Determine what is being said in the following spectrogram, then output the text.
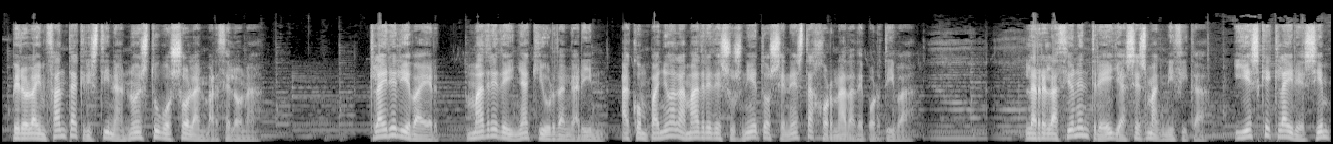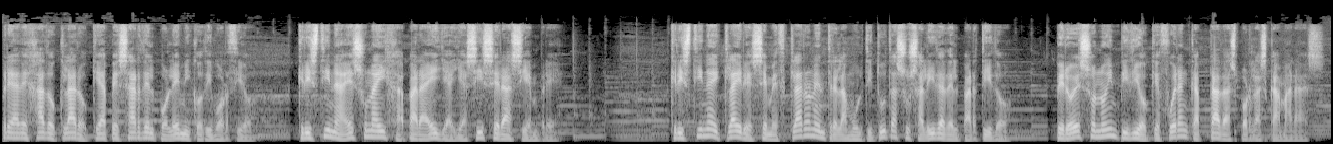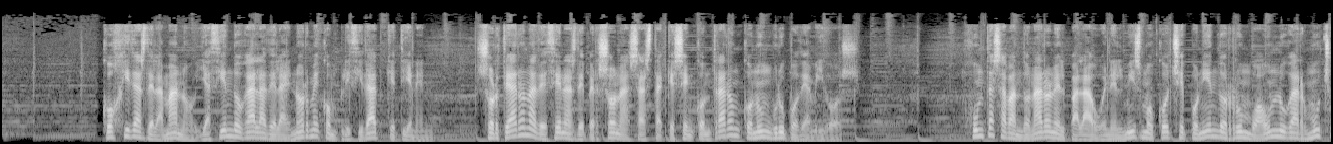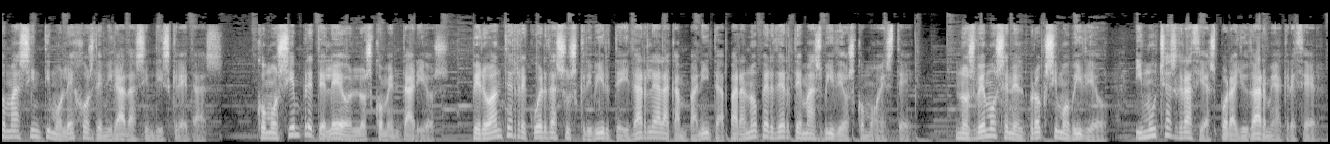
Pero la infanta Cristina no estuvo sola en Barcelona. Claire Liebaert, madre de Iñaki Urdangarín, acompañó a la madre de sus nietos en esta jornada deportiva. La relación entre ellas es magnífica, y es que Claire siempre ha dejado claro que a pesar del polémico divorcio, Cristina es una hija para ella y así será siempre. Cristina y Claire se mezclaron entre la multitud a su salida del partido, pero eso no impidió que fueran captadas por las cámaras. Cogidas de la mano y haciendo gala de la enorme complicidad que tienen, Sortearon a decenas de personas hasta que se encontraron con un grupo de amigos. Juntas abandonaron el palau en el mismo coche poniendo rumbo a un lugar mucho más íntimo lejos de miradas indiscretas. Como siempre te leo en los comentarios, pero antes recuerda suscribirte y darle a la campanita para no perderte más vídeos como este. Nos vemos en el próximo vídeo, y muchas gracias por ayudarme a crecer.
